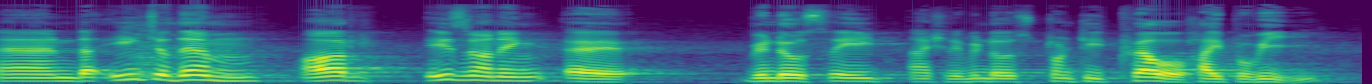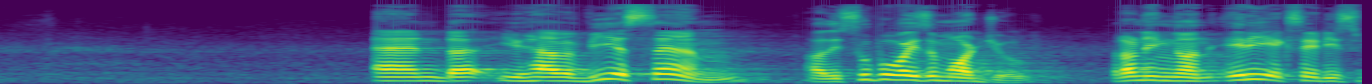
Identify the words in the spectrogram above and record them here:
and each of them are is running a Windows 8, actually Windows 2012 Hyper-V. And uh, you have a VSM, or the supervisor module, running on any x86,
